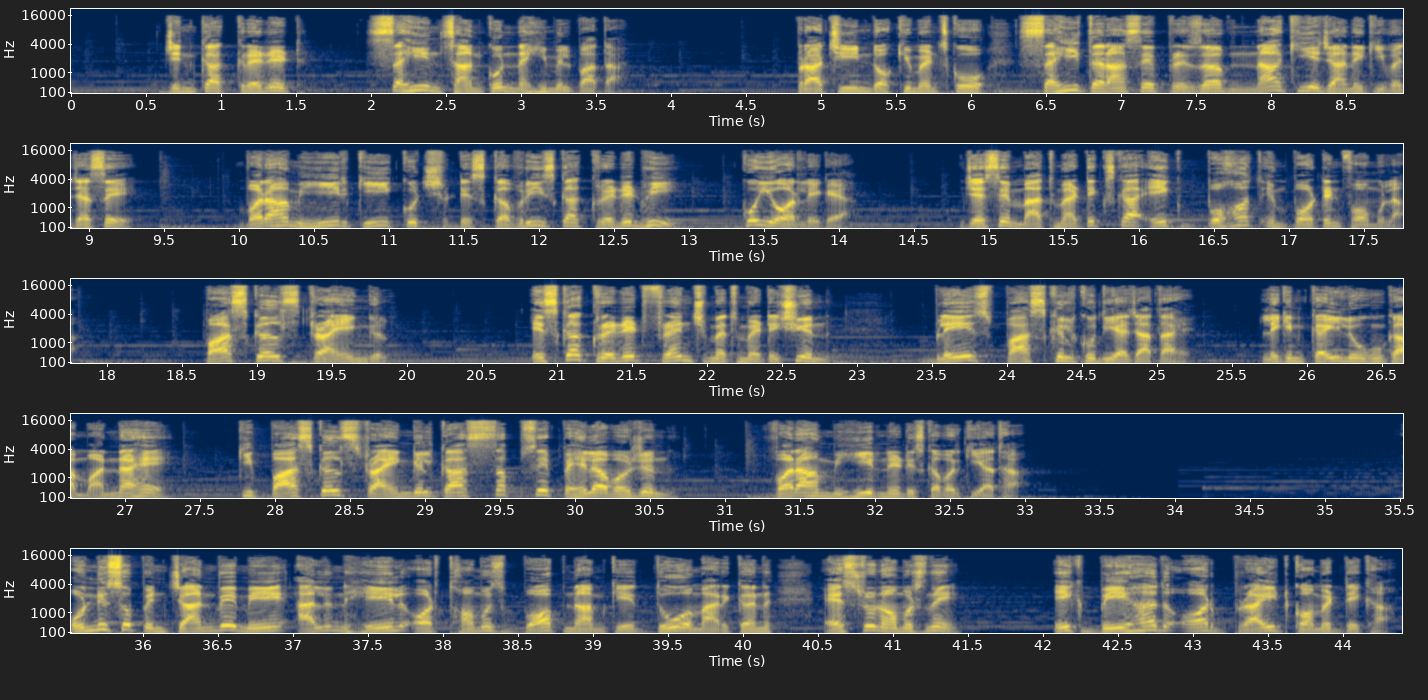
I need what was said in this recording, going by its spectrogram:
जिनका क्रेडिट सही इंसान को नहीं मिल पाता। प्राचीन डॉक्यूमेंट्स को सही तरह से प्रिजर्व ना किए जाने की वजह से वराह मिहिर की कुछ डिस्कवरीज का क्रेडिट भी कोई और ले गया। जैसे मैथमेटिक्स का एक बहुत इंपॉर्टेंट फॉर्मूला पास्कल्स ट्राइंगल इसका credit French mathematician Blaise Pascal को दिया जाता है। लेकिन कई लोगों का मानना है कि पास्कल्स ट्राइंगल का सबसे पहला वर्जन वराह मिहिर ने डिस्कवर किया था। उन्नीस सौ पंचानवे में एलन हेल और थॉमस बॉप नाम के दो अमेरिकन एस्ट्रोनॉमर्स ने एक बेहद और ब्राइट कॉमेट देखा,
